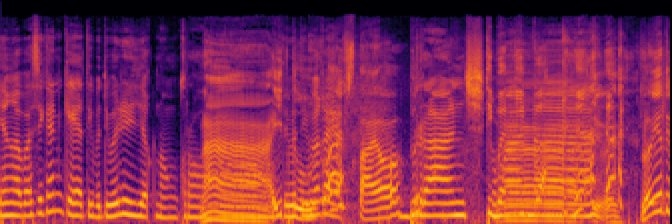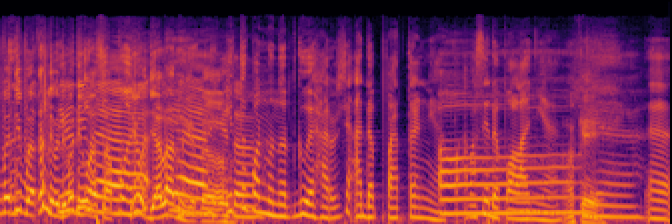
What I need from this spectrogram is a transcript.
Yang nggak pasti kan kayak tiba-tiba dia diajak nongkrong. Nah itu tiba-tiba kayak lifestyle brunch Tiba-tiba. Lo ya tiba-tiba kan tiba-tiba di. WhatsApp Yuk jalan Iya, gitu Gitu. Itu pun menurut gue harusnya ada patternnya, pasti ada polanya. Oke. iya. Eh,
